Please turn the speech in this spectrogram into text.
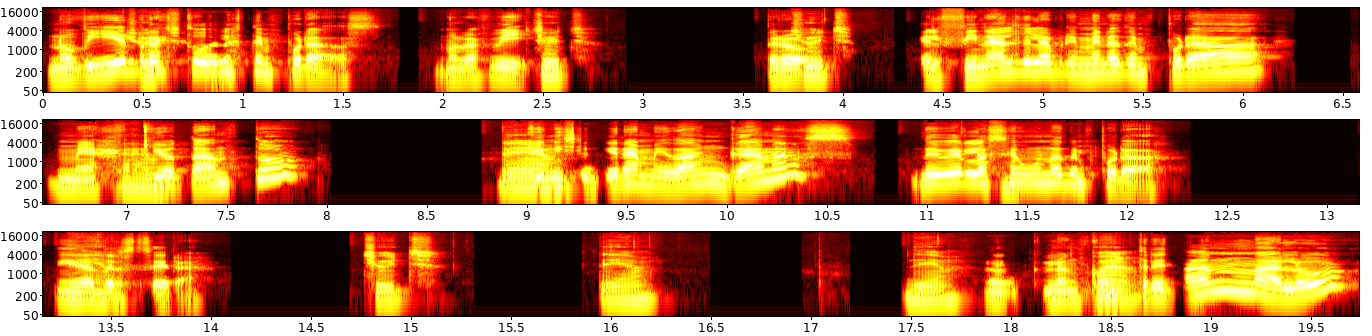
No vi el Chucha. resto de las temporadas. No las vi. Chucha, Pero chucha. el final de la primera temporada me asqueó tanto que ni siquiera me dan ganas de ver la segunda temporada. Ni la tercera. Chucha. Damn. Damn. Lo, lo encontré tan malo.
